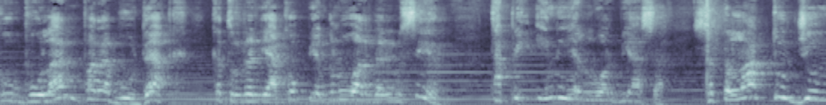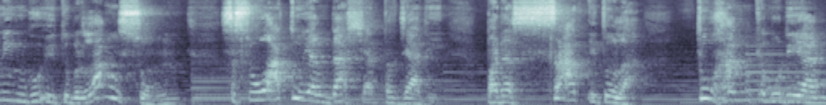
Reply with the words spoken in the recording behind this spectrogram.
kumpulan para budak keturunan Yakub yang keluar dari Mesir. Tapi ini yang luar biasa. Setelah tujuh minggu itu berlangsung, sesuatu yang dahsyat terjadi. Pada saat itulah Tuhan kemudian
